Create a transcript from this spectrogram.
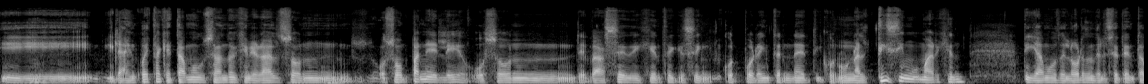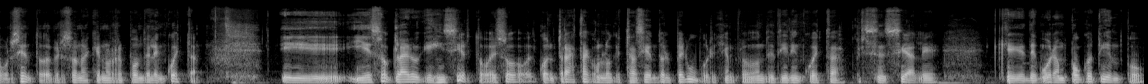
Y, y, las encuestas que estamos usando en general son o son paneles o son de base de gente que se incorpora a Internet y con un altísimo margen digamos, del orden del 70% de personas que no responde la encuesta. Y, eso claro que es incierto, eso contrasta con lo que está haciendo el Perú, por ejemplo, donde tiene encuestas presenciales que demoran poco tiempo,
